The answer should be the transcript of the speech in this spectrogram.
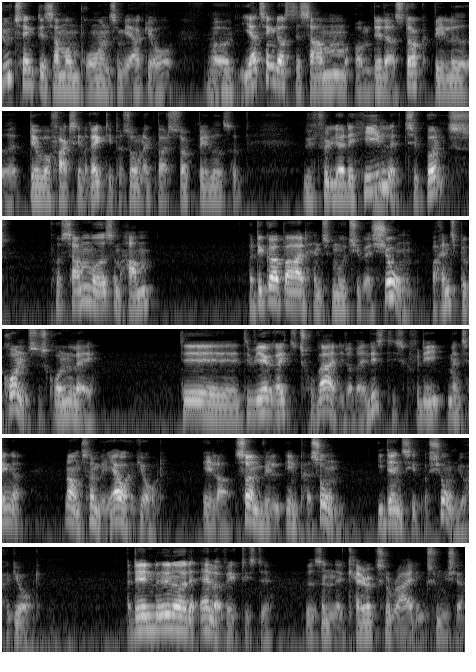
du tænkte det samme om broren, som jeg gjorde. Mm-hmm. Og Mhm. jeg tænkte også det samme om det der stokbillede, at det var faktisk en rigtig person, ikke bare et stokbillede. Så vi følger det hele Mhm. til bunds på samme måde som ham. Og det gør bare, at hans motivation og hans begrundelsesgrundlag, det, det virker rigtig troværdigt og realistisk, fordi man tænker, Nå, men sådan vil jeg jo have gjort. Eller sådan vil en person i den situation jo have gjort. Og det er, noget af det allervigtigste ved sådan en character writing, synes jeg.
